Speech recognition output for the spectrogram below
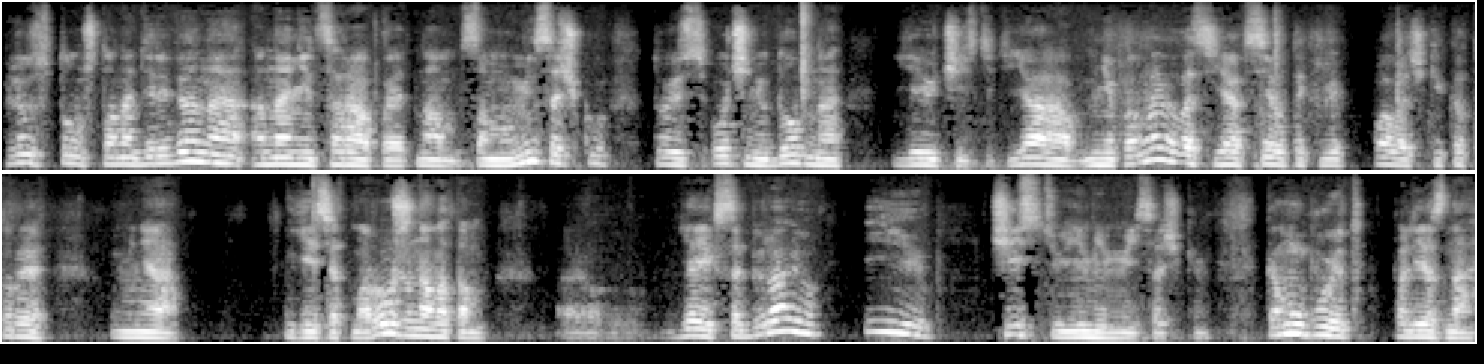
плюс в том, что она деревянная, она не царапает нам саму мисочку. То есть очень удобно ею чистить. Я, мне понравилось, я все вот такие палочки, которые у меня есть от мороженого, там, э, я их собираю и чистю ими мисочки. Кому будет полезно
